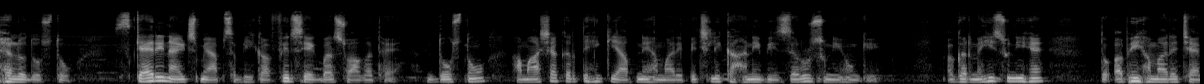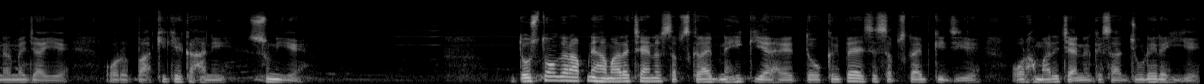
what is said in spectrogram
हेलो दोस्तों, स्कैरी नाइट्स में आप सभी का फिर से एक बार स्वागत है। दोस्तों, हम आशा करते हैं कि आपने हमारी पिछली कहानी भी ज़रूर सुनी होगी। अगर नहीं सुनी है तो अभी हमारे चैनल में जाइए और बाकी की कहानी सुनिए। दोस्तों, अगर आपने हमारा चैनल सब्सक्राइब नहीं किया है तो कृपया इसे सब्सक्राइब कीजिए और हमारे चैनल के साथ जुड़े रहिए,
